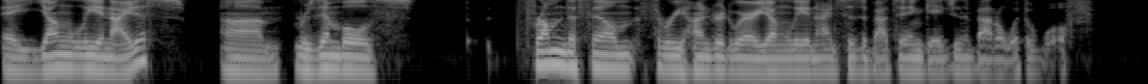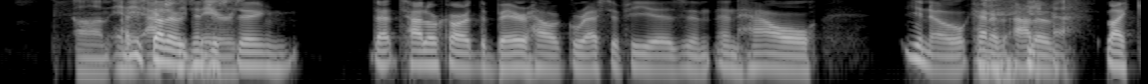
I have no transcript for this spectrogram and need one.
a young Leonidas, um, resembles from the film 300, where a young Leonidas is about to engage in the battle with a wolf. Um, and I just thought it was bears- interesting that title card, the bear, how aggressive he is, and and how you know, kind of out Yeah. of like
